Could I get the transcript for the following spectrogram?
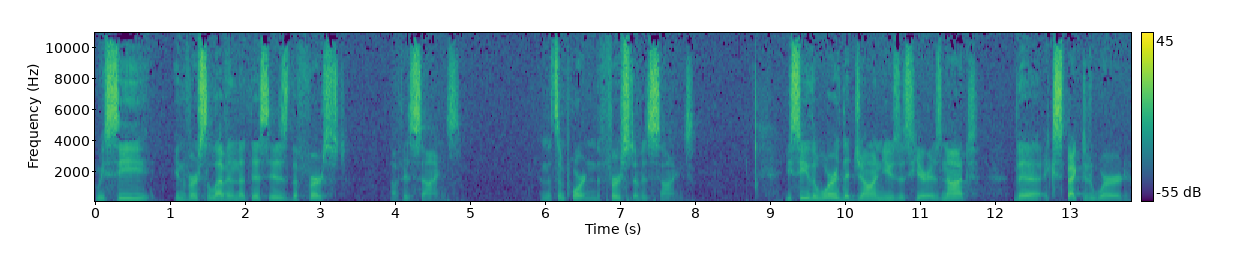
We see in verse 11 that this is the first of his signs. And that's important, the first of his signs. You see, the word that John uses here is not the expected word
